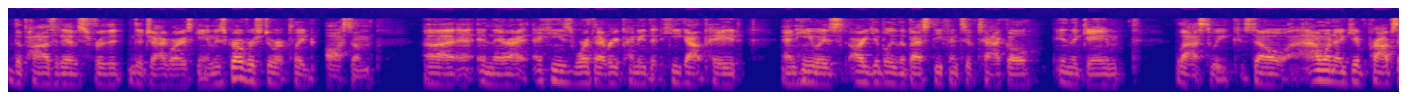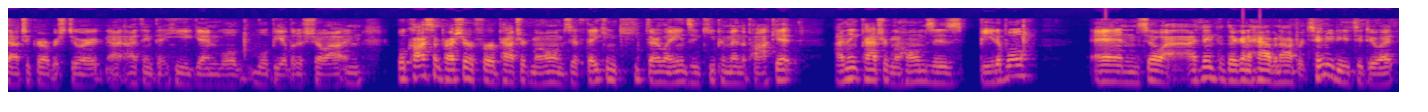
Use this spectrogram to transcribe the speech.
the positives for the the Jaguars game is Grover Stewart played awesome uh, in there. I, he's worth every penny that he got paid, and he was arguably the best defensive tackle in the game last week. So I want to give props out to Grover Stewart. I, I, think that he again will will be able to show out and will cause some pressure for Patrick Mahomes if they can keep their lanes and keep him in the pocket. I think Patrick Mahomes is beatable, and so I, I think that they're going to have an opportunity to do it.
